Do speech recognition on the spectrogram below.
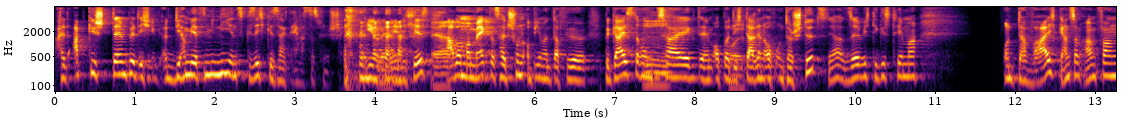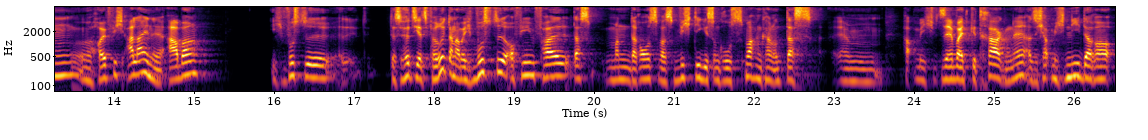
halt abgestempelt. Ich, die haben jetzt nie ins Gesicht gesagt, ey, was das für eine Scheiße oder ähnliches. Ja. Aber man merkt das halt schon, ob jemand dafür Begeisterung zeigt, ähm, ob er Voll. dich darin auch unterstützt. Ja, sehr wichtiges Thema. Und da war ich ganz am Anfang äh, häufig alleine. Aber ich wusste, das hört sich jetzt verrückt an, aber ich wusste auf jeden Fall, dass man daraus was Wichtiges und Großes machen kann. Und das ähm, hat mich sehr weit getragen. Ne? Also ich habe mich nie dara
